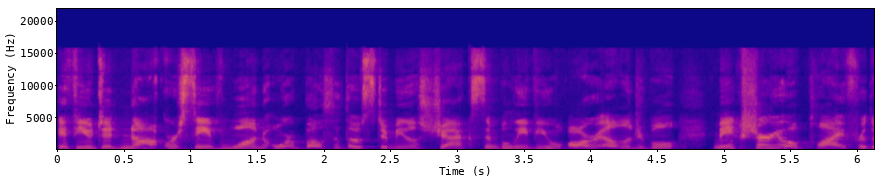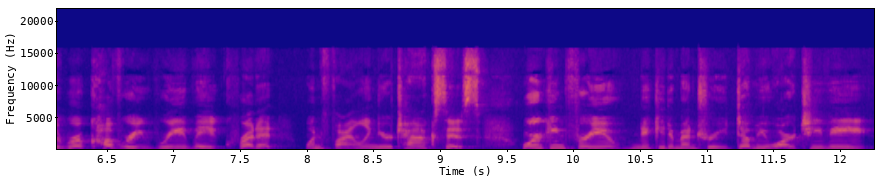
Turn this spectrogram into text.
If you did not receive one or both of those stimulus checks and believe you are eligible, make sure you apply for the recovery rebate credit when filing your taxes. Working for you, Nikki DeMentri, WRTV.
